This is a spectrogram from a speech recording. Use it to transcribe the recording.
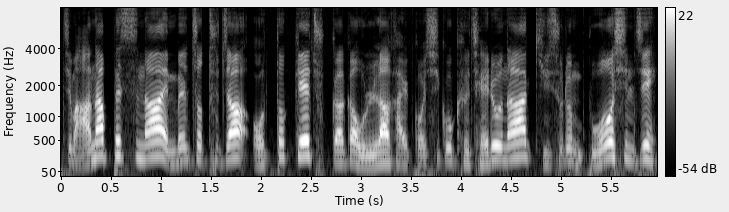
지금 아나페스나 엠벤처 투자 어떻게 주가가 올라갈 것이고 그 재료나 기술은 무엇인지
